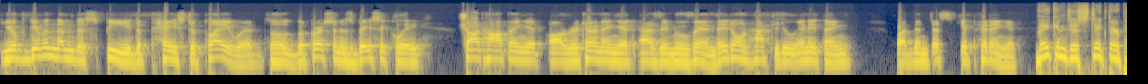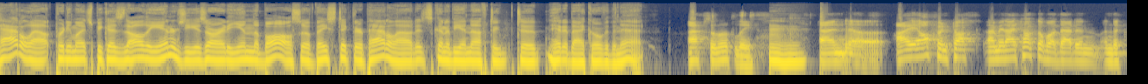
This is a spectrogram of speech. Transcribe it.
you've given them the speed, the pace to play with. So the person is basically shot hopping it or returning it as they move in. They don't have to do anything, but then just keep hitting it. They can just stick their paddle out pretty much because all the energy is already in the ball. So if they stick their paddle out, it's going to be enough to to hit it back over the net. Absolutely. Mm-hmm. And uh, I often talk, I mean, I talk about that in, in the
